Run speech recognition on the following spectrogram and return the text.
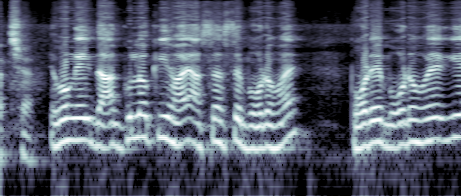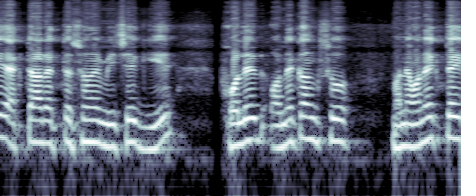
আচ্ছা। এবং এই দাগগুলো কি হয় আস্তে আস্তে বড় হয়। পরে বড় হয়ে গিয়ে একটা আর একটার সঙ্গে মিশে গিয়ে ফলের অনেকাংশ মানে অনেকটাই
